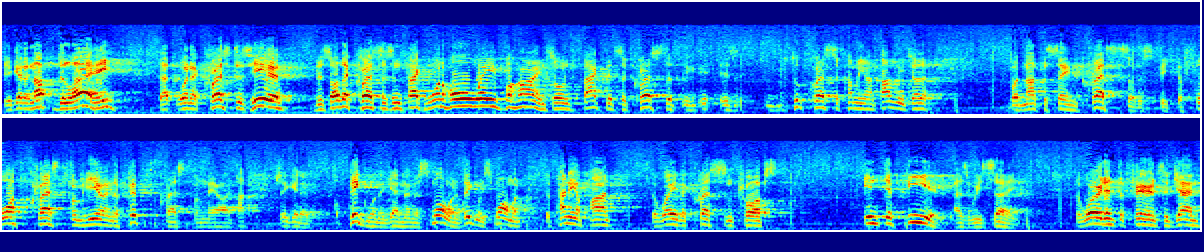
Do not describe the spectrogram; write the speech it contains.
you get enough delay that when a crest is here, this other crest is in fact one whole wave behind. So in fact, it's a crest that is, two crests are coming on top of each other, but not the same crest, so to speak. The fourth crest from here and the fifth crest from there on top. So you get a, a big one again, then a small one, a big one, small one, depending upon the way the crests and troughs interfere, as we say. The word interference, again,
